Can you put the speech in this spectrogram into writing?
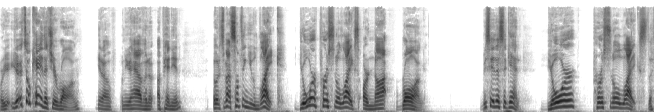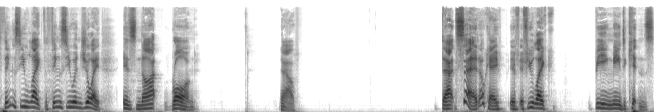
Or you're, it's okay that you're wrong, you know, when you have an opinion, but it's about something you like. Your personal likes are not wrong. Let me say this again. Your personal likes, the things you like, the things you enjoy, is not wrong. Now, that said, okay, if if you like being mean to kittens,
